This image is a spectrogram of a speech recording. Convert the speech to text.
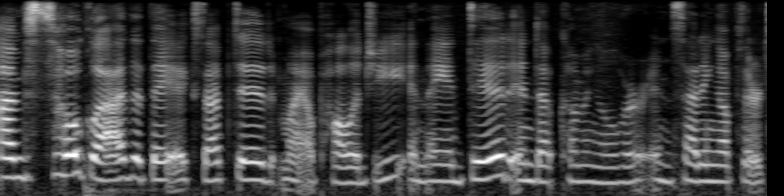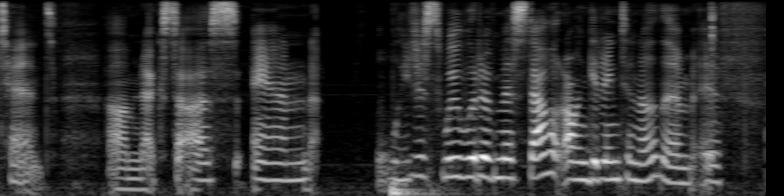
I'm so glad that they accepted my apology and they did end up coming over and setting up their tent um, next to us. And we just, we would have missed out on getting to know them if,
